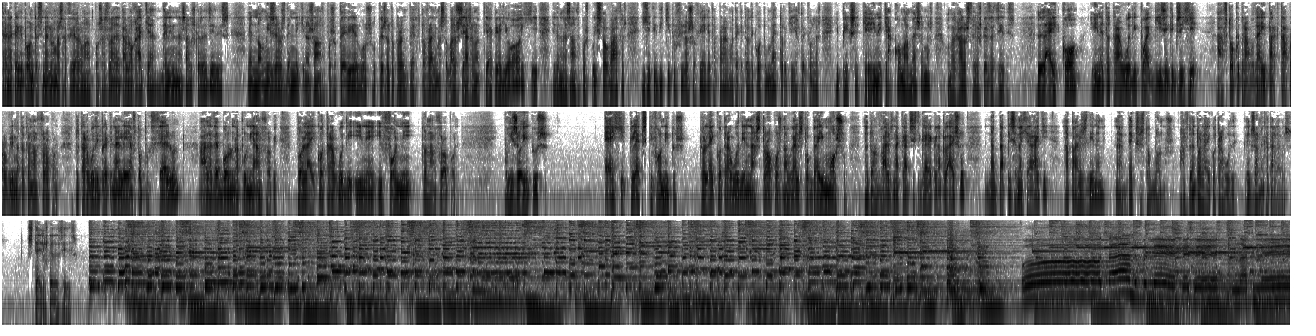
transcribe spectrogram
φαίνεται λοιπόν το σημερινό μας αφιέρωμα, πώς σας φαίνεται τα λογάκια, δεν είναι ένας άλλος Καζατζίδης. Δεν είναι ο μίζερος, δεν είναι εκείνος ο άνθρωπος ο περίεργος, ο οποίος από το πρωί μέχρι το βράδυ μας τον παρουσιάζαν ότι έκλαιγε. Όχι, ήταν ένας άνθρωπος που είχε στο βάθος, είχε τη δική του φιλοσοφία για τα πράγματα και το δικό του μέτρο και γι' αυτό κιόλας υπήρξε και είναι και ακόμα μέσα μας ο μεγάλος Στέλιος Καζατζίδης. Λαϊκό είναι το τραγούδι που αγγίζει την ψυχή. Αυτό που τραγουδάει υπαρκτά προβλήματα των ανθρώπων. Το τραγούδι πρέπει να λέει αυτό που θέλουν αλλά δεν μπορούν να πούν οι άνθρωποι. Το λαϊκό τραγούδι είναι η φωνή των ανθρώπων που η ζωή τους έχει κλέψει τη φωνή τους. Το λαϊκό τραγούδι είναι ένας τρόπος να βγάλεις τον καημό σου, να τον βάλεις να κάτσεις στην καρέκλα πλάι σου, να τα πεις ένα χεράκι, να πάρεις δύναμη, να αντέξεις τον πόνο σου. Αυτό είναι το λαϊκό τραγούδι. Δεν ξέρω αν κατάλαβες. Στέλιος Κατατσίδης. Να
